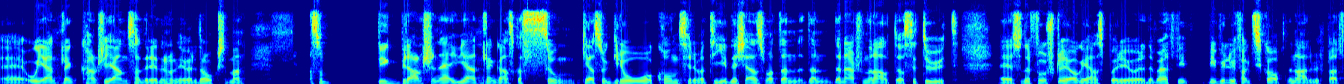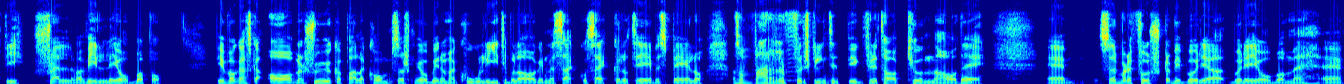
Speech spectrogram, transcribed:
eh, och egentligen kanske Jens hade redan hunnit göra det också, men alltså byggbranschen är ju egentligen ganska sunkig, alltså grå och konservativ. Det känns som att den, den, den är som den alltid har sett ut. Eh, så det första jag och Jens började göra det var att vi, vi ville ju faktiskt skapa en arbetsplats vi själva ville jobba på vi var ganska avundsjuka på alla kompisar som jobbade i de här coola IT-bolagen med sack och säckar och tv-spel. Och, alltså varför skulle inte ett byggföretag kunna ha det? Eh, så det var det första vi började, började jobba med. Eh,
